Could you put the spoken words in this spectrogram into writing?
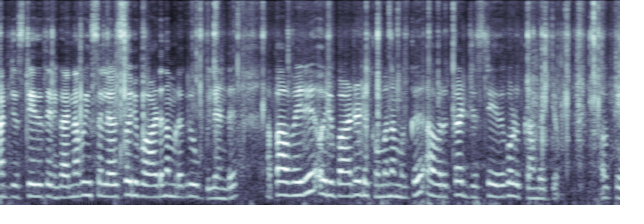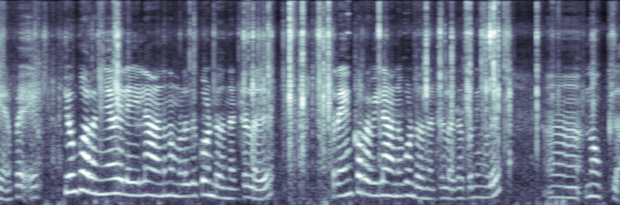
അഡ്ജസ്റ്റ് ചെയ്ത് തരും. കാരണം റീസെല്ലേഴ്സ് ഒരുപാട് നമ്മുടെ ഗ്രൂപ്പിലുണ്ട്. അപ്പോൾ അവർ ഒരുപാട് എടുക്കുമ്പോൾ നമുക്ക് അവർക്ക് അഡ്ജസ്റ്റ് ചെയ്ത് കൊടുക്കാൻ പറ്റും. ഓക്കെ അപ്പോൾ ഏറ്റവും കുറഞ്ഞ വിലയിലാണ് നമ്മളിത് കൊണ്ടുവന്നിട്ടുള്ളത്. ഇത്രയും കുറവിലാണ് കൊണ്ടുവന്നിട്ടുള്ളത്. അപ്പോൾ നിങ്ങൾ നോക്കുക.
